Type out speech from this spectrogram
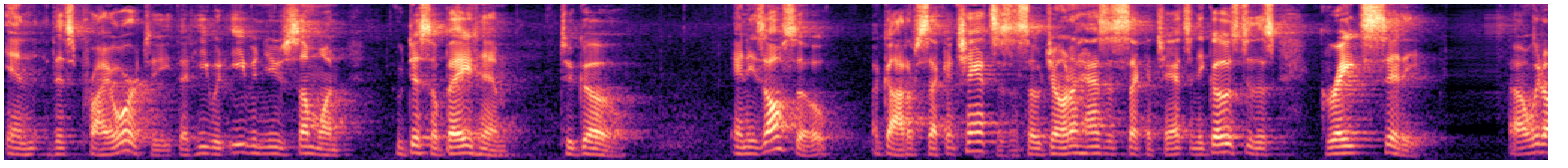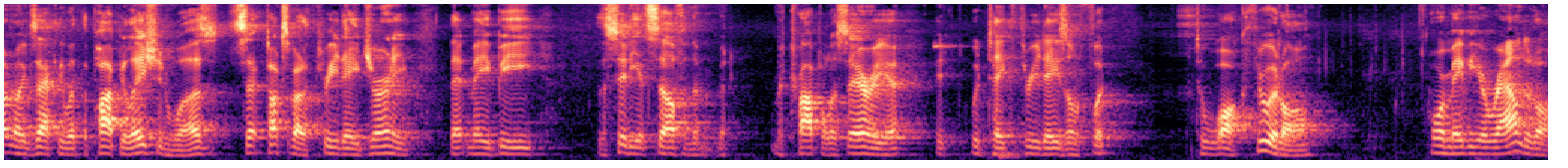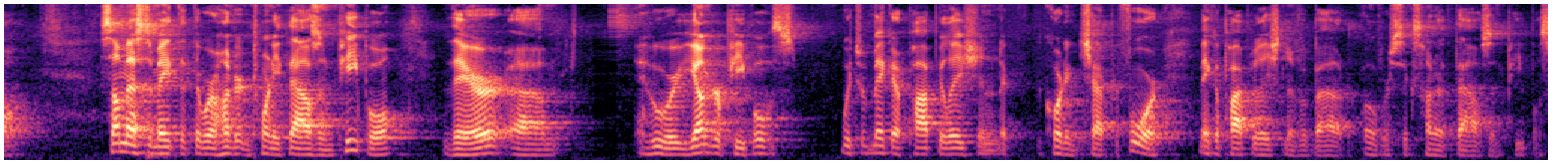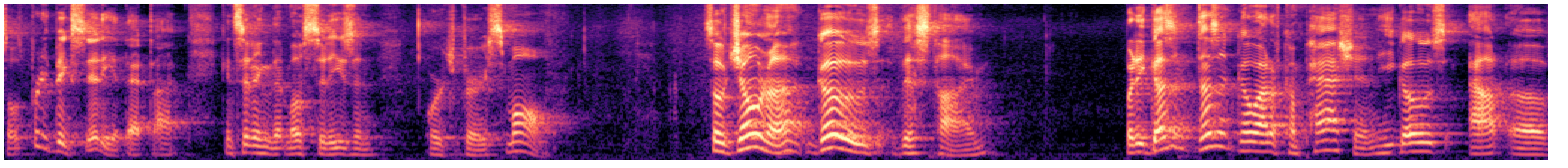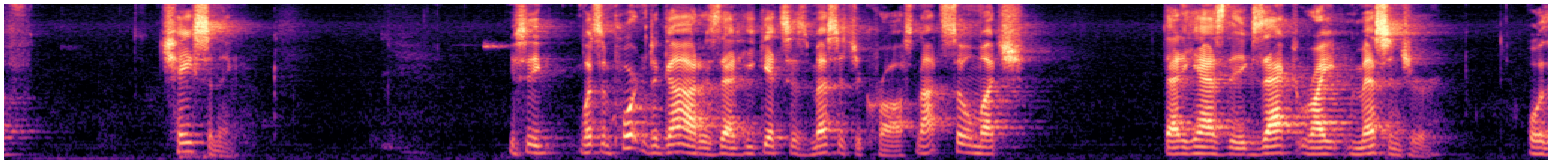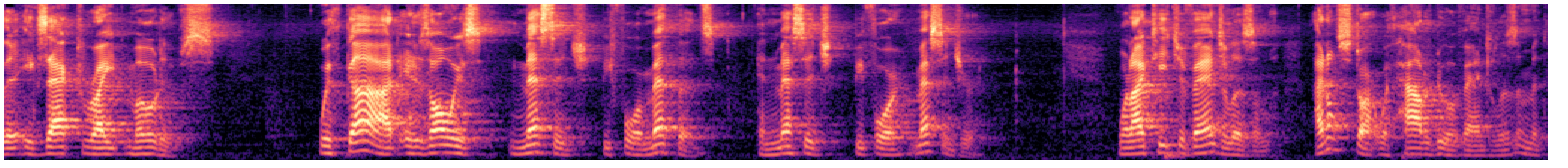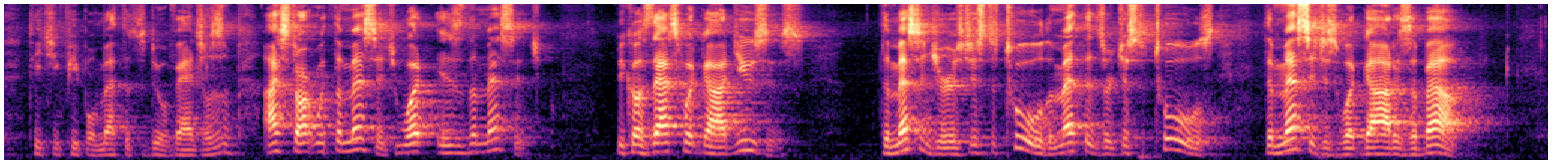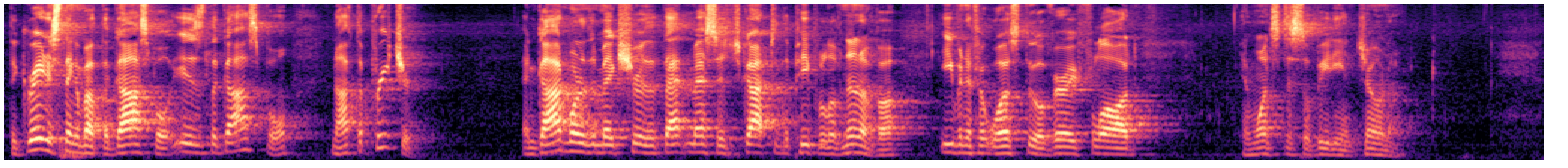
in this priority that he would even use someone who disobeyed him to go. And he's also a God of second chances. And so Jonah has his second chance and he goes to this great city. Uh, we don't know exactly what the population was. It talks about a three day journey that may be the city itself and the metropolis area. It would take three days on foot to walk through it all, or maybe around it all. Some estimate that there were 120,000 people, there um, who were younger people, which would make a population, according to chapter 4, make a population of about over 600,000 people. So it's a pretty big city at that time, considering that most cities in, were very small. So Jonah goes this time, but he doesn't, doesn't go out of compassion, he goes out of chastening. You see, what's important to God is that he gets his message across, not so much that he has the exact right messenger or the exact right motives. With God, it is always message before methods and message before messenger. When I teach evangelism, I don't start with how to do evangelism and teaching people methods to do evangelism. I start with the message. What is the message? Because that's what God uses. The messenger is just a tool, the methods are just tools. The message is what God is about. The greatest thing about the gospel is the gospel, not the preacher. And God wanted to make sure that that message got to the people of Nineveh, even if it was through a very flawed and once disobedient Jonah.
